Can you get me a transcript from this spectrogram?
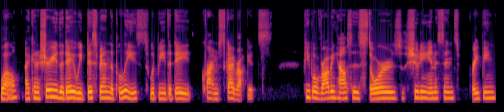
Well, I can assure you the day we disband the police would be the day crime skyrockets. People robbing houses, stores, shooting innocents, raping.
